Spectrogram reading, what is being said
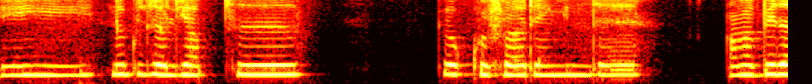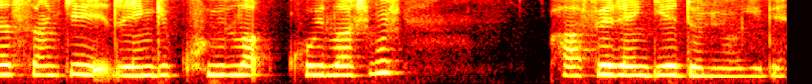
Ay, ne güzel yaptı. Gökkuşağı renginde. Ama biraz sanki rengi koyula, koyulaşmış. Kahverengiye dönüyor gibi.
